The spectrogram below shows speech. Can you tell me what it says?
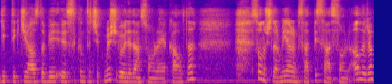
gittik cihazda bir e, sıkıntı çıkmış. Öğleden sonraya kaldı. Sonuçlarımı yarım saat, bir saat sonra alırım.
